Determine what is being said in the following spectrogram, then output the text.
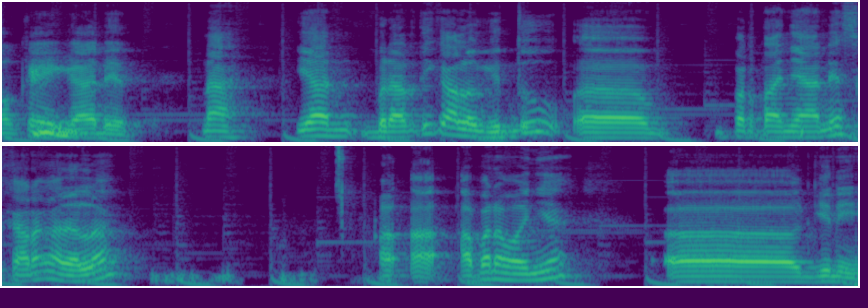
Oke, got it. Nah, Yan, berarti kalau gitu eh, pertanyaannya sekarang adalah a- apa namanya? Eh, gini.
